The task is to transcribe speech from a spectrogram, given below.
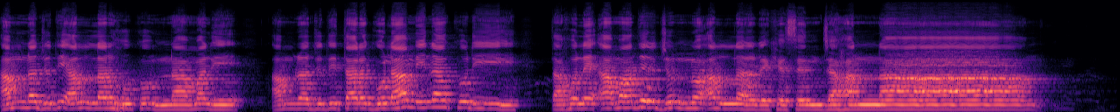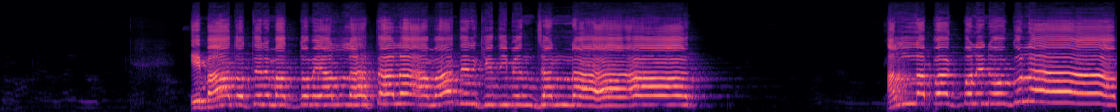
আমরা যদি আল্লাহর হুকুম না মানি, আমরা যদি তার গোলামি না করি, তাহলে আমাদের জন্য আল্লাহ রেখেছেন জাহান্নাম। এবাদতের মাধ্যমে আল্লাহ তালা আমাদেরকে দিবেন জান্নাত। আল্লাহ পাক বলেন, ও গোলাম,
